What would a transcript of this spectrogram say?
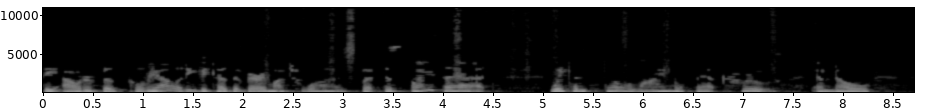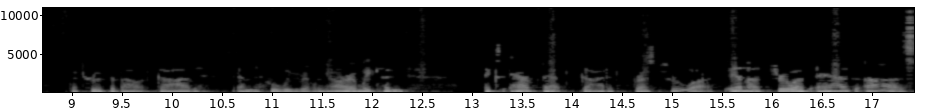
the outer physical reality because it very much was, but despite that, we can still align with that truth and know the truth about God and who we really are, and we can have that God expressed through us, in us, through us, as us,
